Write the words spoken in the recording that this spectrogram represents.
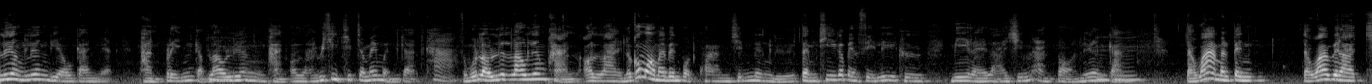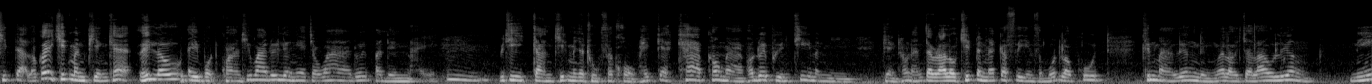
เรื่องเรื่องเดียวกันเนี่ยผ่านปริ้นกับเล่าเรื่องผ่านออนไลน์วิธีคิดจะไม่เหมือนกันค่ะสมมุติเราเล่าเรื่องผ่านออนไลน์เราก็มองมันเป็นบทความชิ้นหนึ่งหรือเต็มที่ก็เป็นซีรีส์คือมีหลาย ๆ ชิ้นอ่านต่อเนื่องกันอือฮึแต่ว่ามันเป็น แต่ว่าเวลาคิดอะเราก็จะคิดมันเพียงแค่เฮ้ยแล้วไอ้บทความที่ว่าด้วยเรื่องเนี้ยจะว่าด้วยประเด็นไหนอืมวิธีการคิดมันจะถูก scope ให้แก้แคบเข้ามา เพราะด้วยพื้นที่มันมีเพียงเท่านั้น แต่เวลาเราคิดเป็นแมกกาซีนสมมุติเราพูดขึ้นมาเรื่องหนึ่งว่าเราจะเล่าเรื่องนี้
